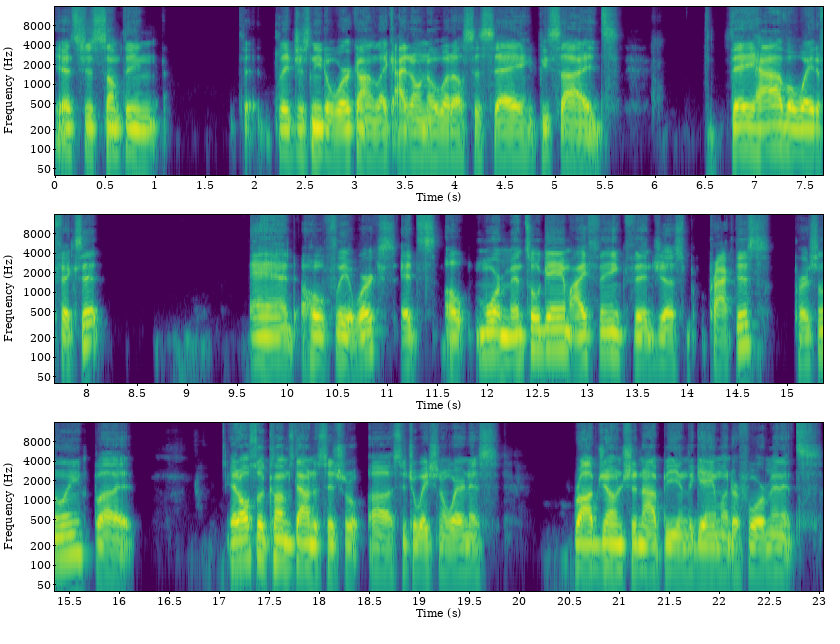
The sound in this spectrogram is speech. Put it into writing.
Yeah, it's just something they just need to work on. Like I don't know what else to say besides they have a way to fix it and hopefully it works. It's a more mental game I think than just practice personally, but it also comes down to situ- uh, situation awareness Rob Jones should not be in the game under four minutes,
